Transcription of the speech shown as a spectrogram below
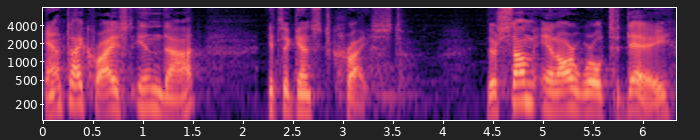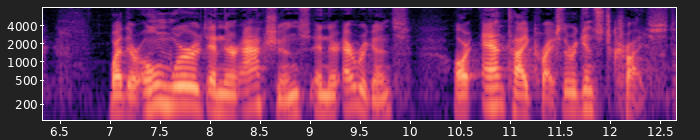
Antichrist, in that it's against Christ. There's some in our world today, by their own words and their actions and their arrogance, are antichrist. They're against Christ.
